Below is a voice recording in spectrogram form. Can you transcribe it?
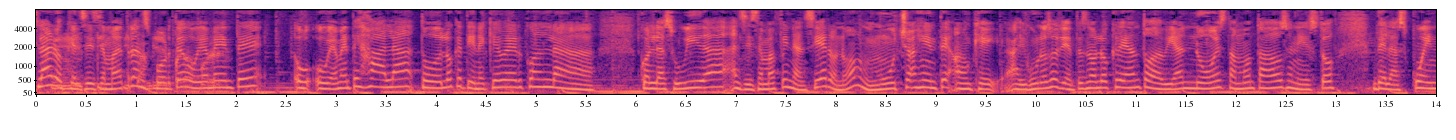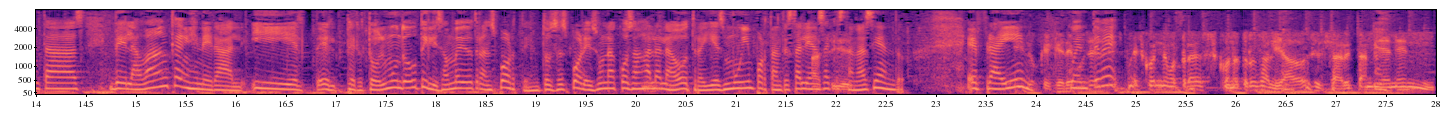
Claro, que el sistema de transporte obviamente obviamente jala todo lo que tiene que ver con la con la subida al sistema financiero, ¿no? Mucha gente, aunque algunos oyentes no lo crean, todavía no están montados en esto de las cuentas, de la banca en general y el, el- pero todo el mundo utiliza un medio de transporte, entonces por eso una cosa jala la otra y es muy importante esta alianza Así que están es. haciendo. Efraín, Lo que cuénteme es después con otras con otros aliados estar también en,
